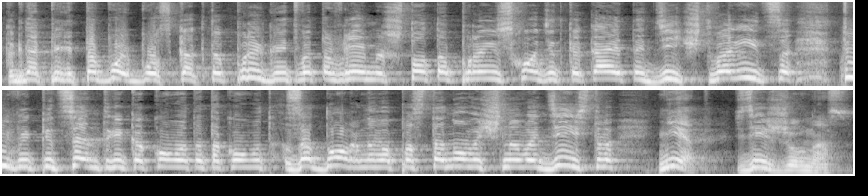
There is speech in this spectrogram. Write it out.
когда перед тобой босс как-то прыгает, в это время что-то происходит, какая-то дичь творится, ты в эпицентре какого-то такого вот задорного постановочного действия. Нет, здесь же у нас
